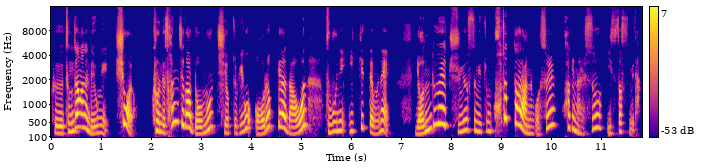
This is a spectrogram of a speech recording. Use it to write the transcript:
그 등장하는 내용이 쉬워요. 그런데 선지가 너무 지역적이고 어렵게 나온 부분이 있기 때문에 연도의 중요성이 좀 커졌다라는 것을 확인할 수 있었습니다.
